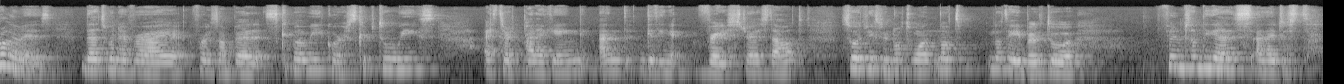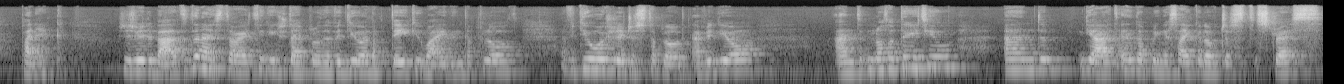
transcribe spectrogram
The problem is that whenever I, for example, skip a week or skip two weeks, I start panicking and getting very stressed out. So it makes me not want, not not able to film something else, and I just panic, which is really bad. So then I start thinking, should I upload a video and update you why I didn't upload a video, or should I just upload a video and not update you? And yeah, it ended up being a cycle of just stress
